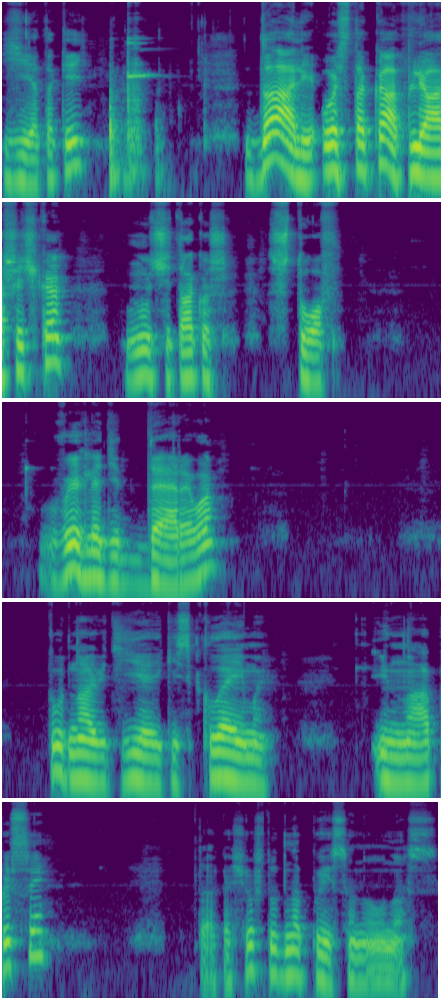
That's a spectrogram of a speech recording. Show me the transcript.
Є такий. Далі ось така пляшечка. Ну, чи також штоф. В вигляді дерева. Тут навіть є якісь клейми і написи. Так, а що ж тут написано у нас?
